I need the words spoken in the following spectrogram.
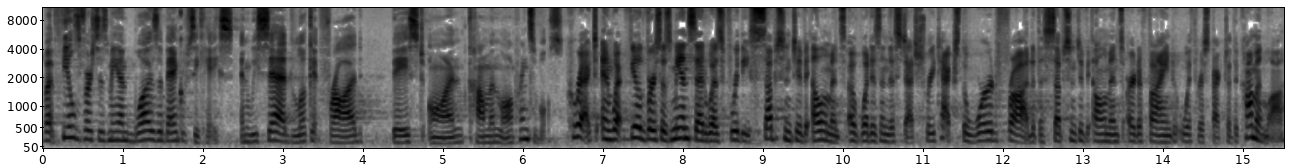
but Fields versus Mann was a bankruptcy case, and we said look at fraud based on common law principles. Correct. And what Field versus Mann said was for the substantive elements of what is in the statutory text, the word fraud, the substantive elements are defined with respect to the common law.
